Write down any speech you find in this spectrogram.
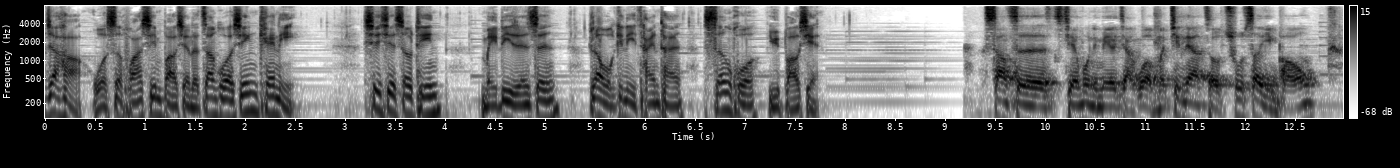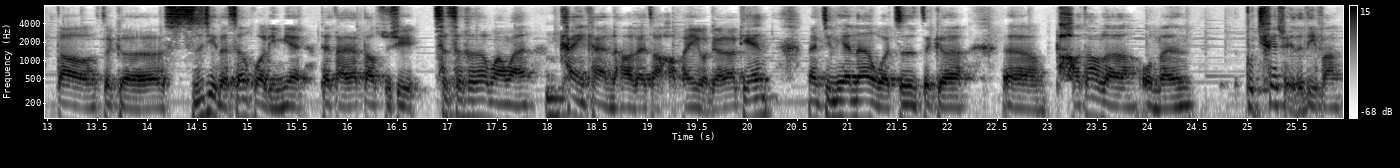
家好，我是华兴保险的张国兴 Kenny，谢谢收听美丽人生，让我跟你谈一谈生活与保险。上次节目里面有讲过，我们尽量走出摄影棚，到这个实际的生活里面，带大家到处去吃吃喝喝玩玩，看一看，然后来找好朋友聊聊天。那今天呢，我是这个呃，跑到了我们不缺水的地方。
